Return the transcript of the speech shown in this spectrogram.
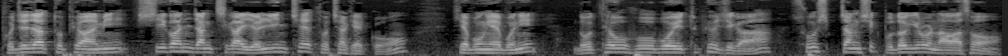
부재자 투표함이 시건 장치가 열린 채 도착했고 개봉해 보니 노태우 후보의 투표지가 수십 장씩 무더기로 나와서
